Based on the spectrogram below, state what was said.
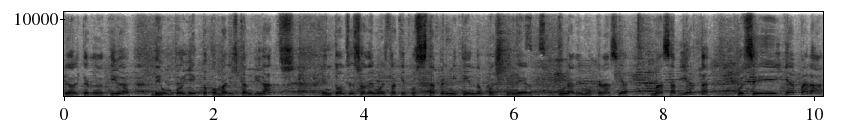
la alternativa de un proyecto con varios candidatos. Entonces eso demuestra que pues está permitiendo pues tener una democracia más abierta. Pues eh, ya para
